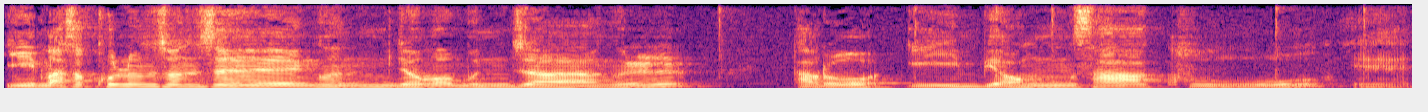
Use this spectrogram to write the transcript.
이 마사콜론 선생은 영어 문장을 바로 이 명사구, 예,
